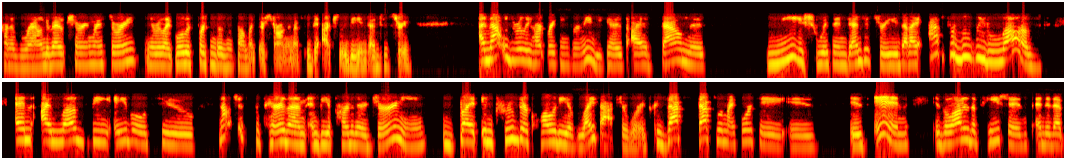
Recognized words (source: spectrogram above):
kind of roundabout sharing my story, they were like, well, this person doesn't sound like they're strong enough to be, actually be in dentistry. And that was really heartbreaking for me because I had found this niche within dentistry that I absolutely loved and I loved being able to not just prepare them and be a part of their journey, but improve their quality of life afterwards. Because that's that's where my forte is is in. Is a lot of the patients ended up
